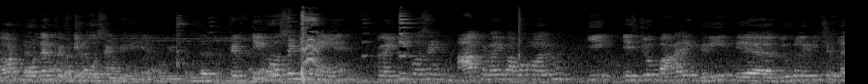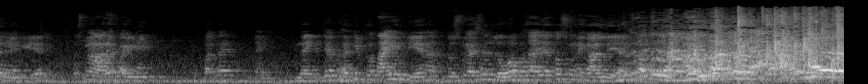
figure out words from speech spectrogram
Not more than fifty percent भी नहीं है। फिफ्टी परसेंट भी नहीं है ट्वेंटी परसेंट आपके मम्मी पापा को मालूम है कि इस जो बाहर एक ग्रीन ब्लू कलर की चिप लगी हुई है उसमें आर एफ़ आई डी पता है? नहीं। नहीं जब घर की पुताई होती है ना तो उसमें ऐसे लोहा फंसाया जाता है उसको निकाल दिया।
